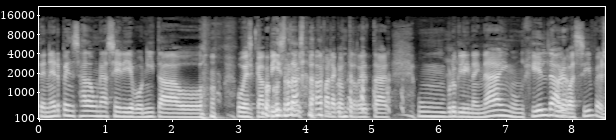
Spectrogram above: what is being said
tener pensada una serie bonita o, escapista para contrarrestar, un Brooklyn Nine-Nine, un Hilda, algo así, pero...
